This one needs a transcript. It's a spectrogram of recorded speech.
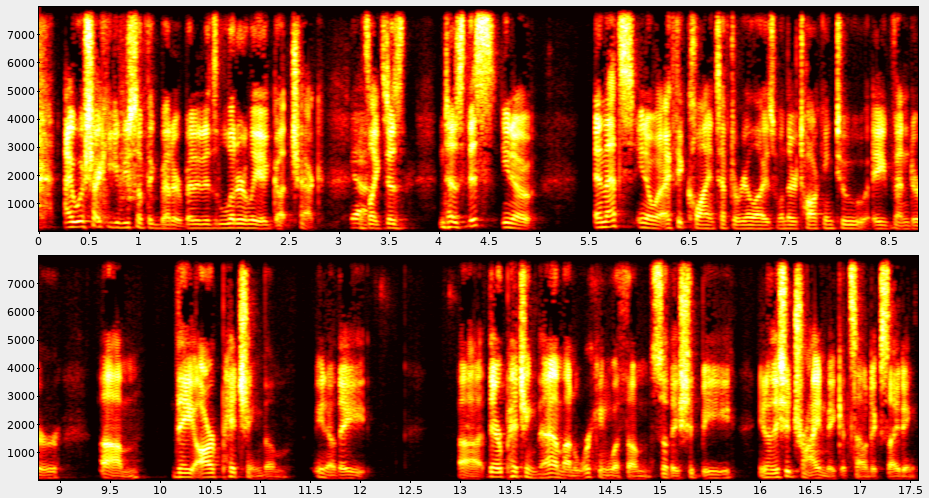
I wish I could give you something better, but it is literally a gut check. Yeah, it's like does does this you know, and that's you know I think clients have to realize when they're talking to a vendor. Um, they are pitching them. You know, they uh, they're pitching them on working with them, so they should be, you know, they should try and make it sound exciting.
